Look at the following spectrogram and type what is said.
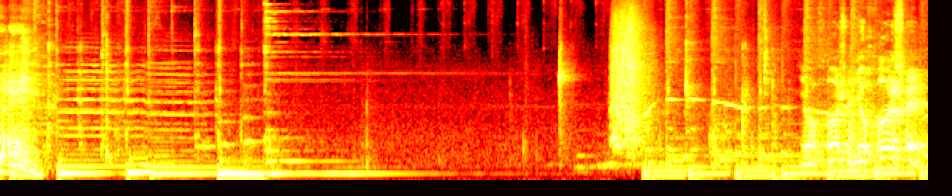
要喝水就喝水，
